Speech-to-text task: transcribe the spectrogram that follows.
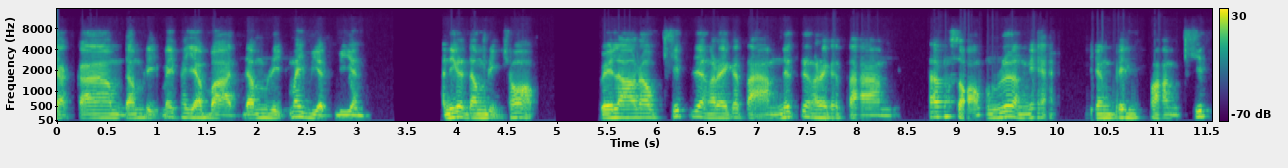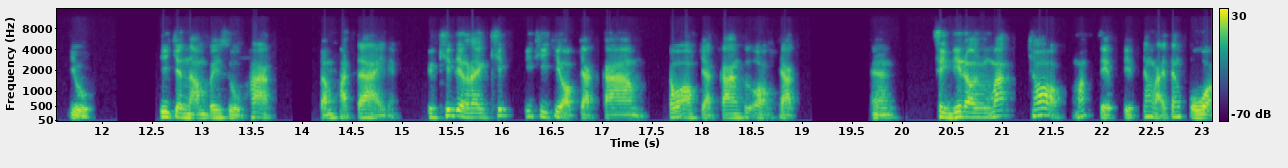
จากกามดำริไม่พยาบาทดำริไม่เบียดเบียน อันนี้ก็ดำริชอบ เวลาเราคิดเรื่องอะไรก็ตาม นึกเรื่องอะไรก็ตาม ทั้งสองเรื่องเนี้ยยังเป็นความคิดอยู่ ที่จะนำไปสู่ภาคสัมผัสได้เนี่ย คือคิดอย่างไรคิดวิธีที่ออกจากกามเขาออกจากกามคือออกจากสิ่งที่เรามักชอบมักเสพติดทั้งหลายทั้งปวง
